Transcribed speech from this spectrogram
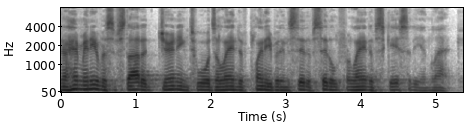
You know, how many of us have started journeying towards a land of plenty, but instead have settled for a land of scarcity and lack?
